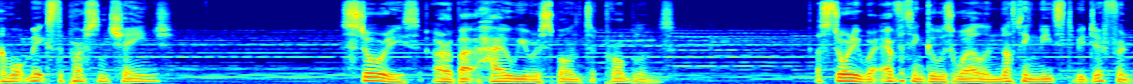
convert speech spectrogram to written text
And what makes the person change? Stories are about how we respond to problems. A story where everything goes well and nothing needs to be different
